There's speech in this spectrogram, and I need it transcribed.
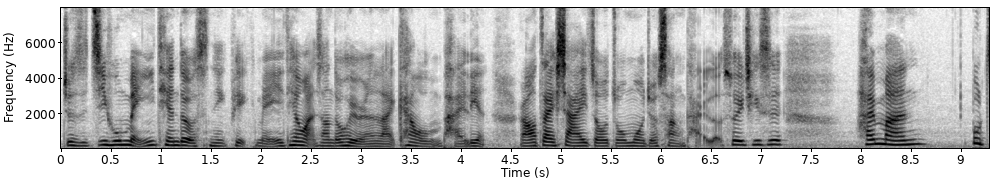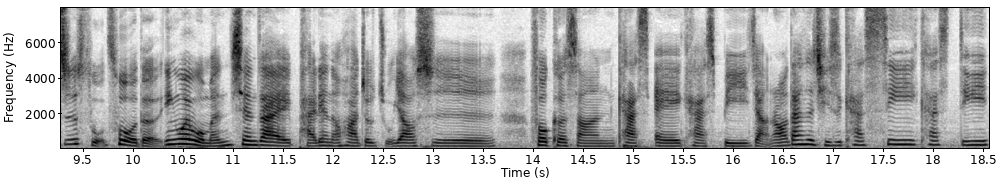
就是几乎每一天都有 sneak peek，每一天晚上都会有人来看我们排练。然后再下一周周末就上台了，所以其实还蛮。不知所措的，因为我们现在排练的话，就主要是 focus on cast A、cast B 这样，然后但是其实 cast C、cast D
